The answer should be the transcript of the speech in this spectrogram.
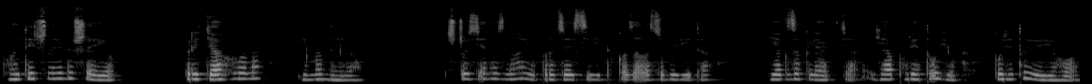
поетичною душею, притягувала і манила. Щось я не знаю про цей світ, казала собі Віта, як закляття. Я порятую, порятую його.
